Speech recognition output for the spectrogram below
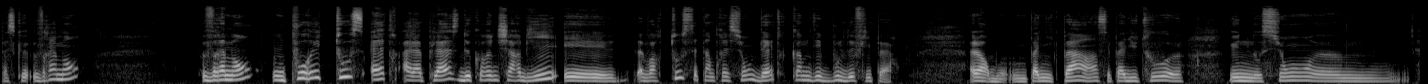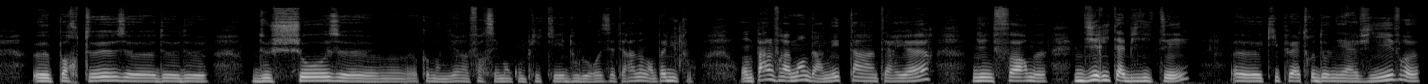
Parce que vraiment, vraiment, on pourrait tous être à la place de Corinne Charby et avoir tous cette impression d'être comme des boules de flipper. Alors on ne panique pas, hein, c'est pas du tout une notion euh, porteuse de, choses, euh, comment forcément compliquées, douloureuses, etc. Non, non, pas du tout. On parle vraiment d'un état intérieur, d'une forme d'irritabilité, euh, qui peut être donnée à vivre,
